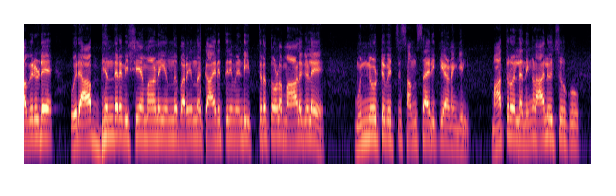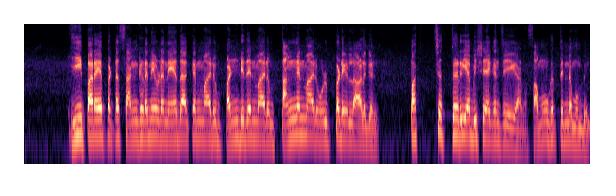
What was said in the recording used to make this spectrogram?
അവരുടെ ഒരു ആഭ്യന്തര വിഷയമാണ് എന്ന് പറയുന്ന കാര്യത്തിന് വേണ്ടി ഇത്രത്തോളം ആളുകളെ മുന്നോട്ട് വെച്ച് സംസാരിക്കുകയാണെങ്കിൽ മാത്രമല്ല നിങ്ങൾ ആലോചിച്ച് നോക്കൂ. ഈ പറയപ്പെട്ട സംഘടനയുടെ നേതാക്കന്മാരും പണ്ഡിതന്മാരും തങ്ങന്മാരും ഉൾപ്പെടെയുള്ള ആളുകൾ പച്ചത്തെറി അഭിഷേകം ചെയ്യുകയാണ് സമൂഹത്തിന്റെ മുമ്പിൽ.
